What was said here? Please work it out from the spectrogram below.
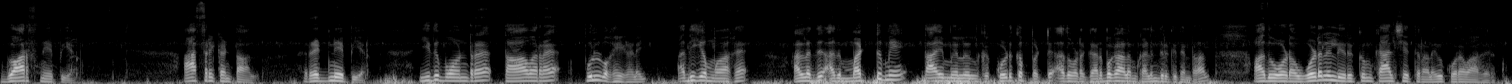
dwarf Napier African tall red Napier. இது போன்ற தாவர புல் வகைகளை அதிகமாக அல்லது அது மட்டுமே தாய்மேல்களுக்கு கொடுக்கப்பட்டு அதோட கர்ப்பகாலம் கலந்திருக்குது என்றால் அதோட உடலில் இருக்கும் கால்சியத்தின் அளவு குறைவாக இருக்கும்.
